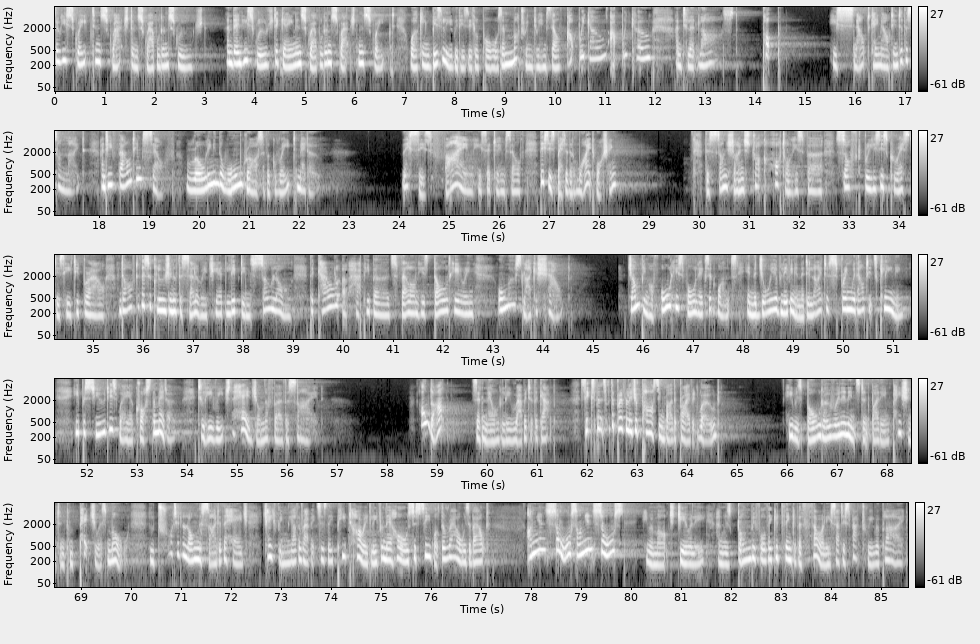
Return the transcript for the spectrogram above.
So he scraped and scratched and scrabbled and scrooged. And then he scrooged again and scrabbled and scratched and scraped, working busily with his little paws and muttering to himself, Up we go, up we go, until at last, pop! His snout came out into the sunlight, and he found himself rolling in the warm grass of a great meadow. This is fine, he said to himself. This is better than whitewashing. The sunshine struck hot on his fur, soft breezes caressed his heated brow, and after the seclusion of the cellarage he had lived in so long, the carol of happy birds fell on his dulled hearing almost like a shout. Jumping off all his four legs at once, in the joy of living and the delight of spring without its cleaning, he pursued his way across the meadow till he reached the hedge on the further side. Hold up, said an elderly rabbit at the gap. Sixpence for the privilege of passing by the private road. He was bowled over in an instant by the impatient and impetuous mole, who trotted along the side of the hedge, chaffing the other rabbits as they peeped hurriedly from their holes to see what the row was about. Onion sauce, onion sauce, he remarked jeeringly, and was gone before they could think of a thoroughly satisfactory reply.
